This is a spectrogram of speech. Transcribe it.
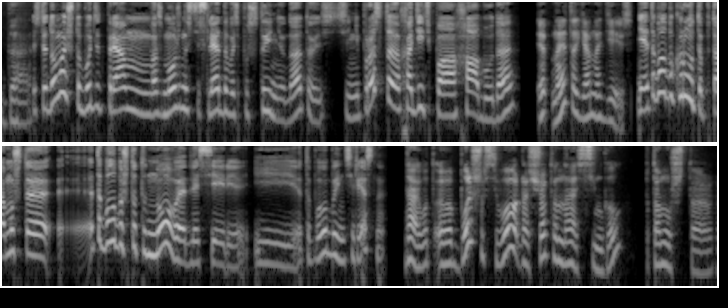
Да. То есть ты думаешь, что будет прям возможность исследовать пустыню, да? То есть не просто ходить по хабу, да? Это, на это я надеюсь. Не, это было бы круто, потому что э, это было бы что-то новое для серии, и это было бы интересно. Да, вот э, больше всего расчета на сингл, потому что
